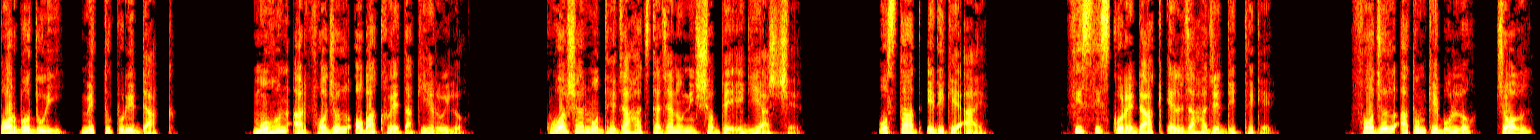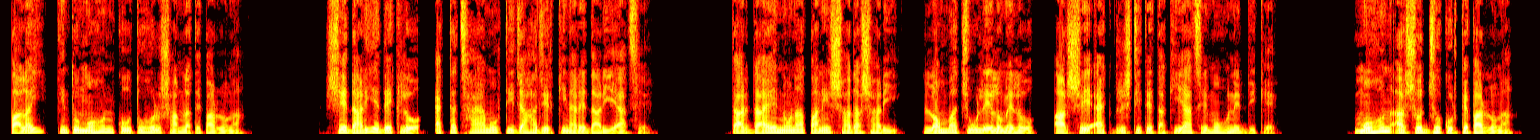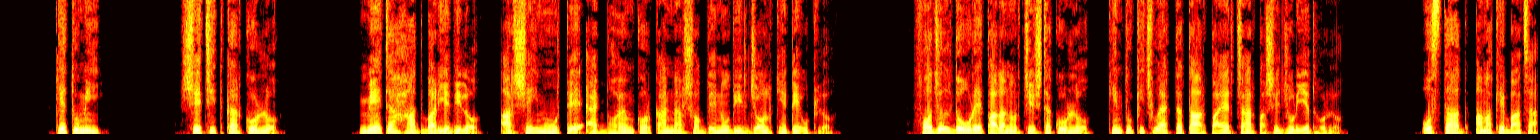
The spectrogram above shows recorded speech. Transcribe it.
পর্ব দুই, মৃত্যুপুরীর ডাক। মোহন আর ফজল অবাক হয়ে তাকিয়ে রইল। কুয়াশার মধ্যে জাহাজটা যেন নিঃশব্দে এগিয়ে আসছে। ওস্তাদ, এদিকে আয়। ফিস ফিস করে ডাক এল জাহাজের দিক থেকে। ফজল আতঙ্কে বলল, চল, পালাই, কিন্তু মোহন কৌতূহল সামলাতে পারল না। সে দাঁড়িয়ে দেখল, একটা ছায়ামূর্তি জাহাজের কিনারে দাঁড়িয়ে আছে। তার গায়ে নোনা পানির সাদা শাড়ি, লম্বা চুল এলোমেলো, আর সে এক দৃষ্টিতে তাকিয়ে আছে মোহনের দিকে। মোহন আর সহ্য করতে পারল না। কে তুমি? সে চিৎকার করল। মেয়েটা হাত বাড়িয়ে দিল, আর সেই মুহূর্তে এক ভয়ঙ্কর কান্নার শব্দে নদীর জল কেঁপে উঠল। ফজল দৌড়ে পালানোর চেষ্টা করল, কিন্তু কিছু একটা তার পায়ের চারপাশে জড়িয়ে ধরল। ওস্তাদ, আমাকে বাঁচা।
